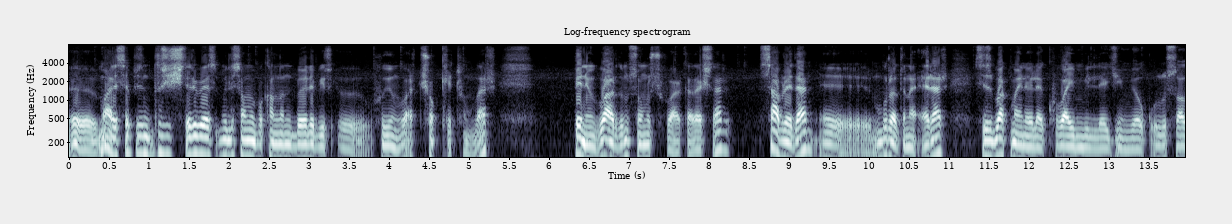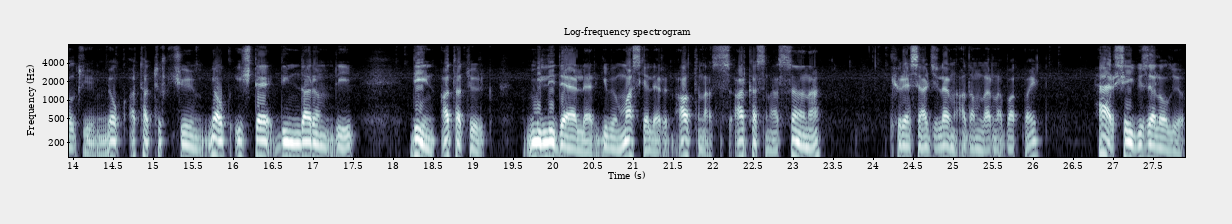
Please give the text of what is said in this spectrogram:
E, maalesef bizim Dışişleri ve Milli Savunma Bakanlığı'nın böyle bir e, huyum var. Çok ketum var. Benim vardığım sonuç bu arkadaşlar sabreden e, muradına erer. Siz bakmayın öyle Kuvayi Milleciyim yok, ulusalcıyım yok, Atatürkçüyüm yok, işte dindarım deyip din, Atatürk, milli değerler gibi maskelerin altına, arkasına sığına küreselcilerin adamlarına bakmayın. Her şey güzel oluyor.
